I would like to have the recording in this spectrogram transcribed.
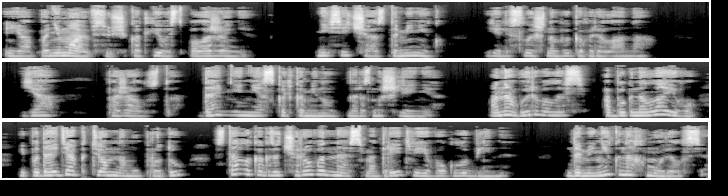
Я понимаю всю щекотливость положения. Не сейчас, Доминик, еле слышно выговорила она. Я, пожалуйста, дай мне несколько минут на размышление. Она вырвалась, обогнала его и, подойдя к темному пруду, стала как зачарованная смотреть в его глубины. Доминик нахмурился.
